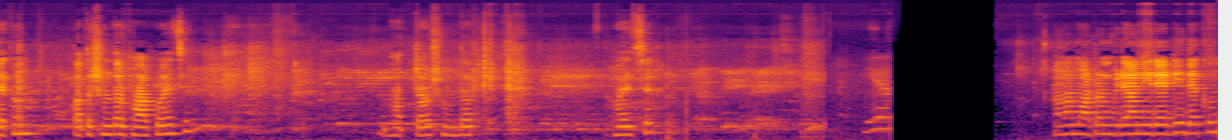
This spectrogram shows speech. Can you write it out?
দেখুন কত সুন্দর ভাব হয়েছে। ভাতটাও সুন্দর হয়েছে। আমার মটন বিরিয়ানি রেডি দেখুন।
